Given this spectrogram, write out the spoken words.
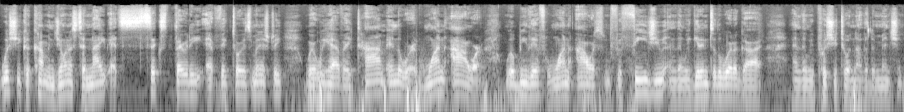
Wish you could come and join us tonight at 6:30 at Victorious Ministry, where we have a time in the Word. One hour. We'll be there for one hour to feed you, and then we get into the Word of God, and then we push you to another dimension.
